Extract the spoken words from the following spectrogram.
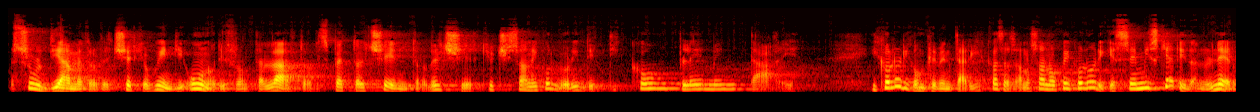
Sul diametro del cerchio, quindi uno di fronte all'altro rispetto al centro del cerchio, ci sono i colori detti complementari. I colori complementari che cosa sono? Sono quei colori che se mischiati danno il nero,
